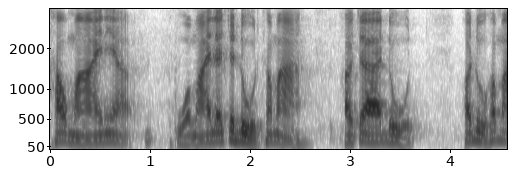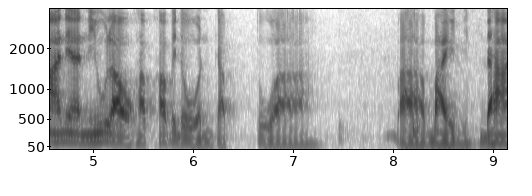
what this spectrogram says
เข้าไม้เนี่ยหัวไม้แล้วจะดูดเข้ามา เขาจะดูดพอดูดเข้ามาเนี่ยนิ้วเราครับเข้าไปโดนกับตัวใบได้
